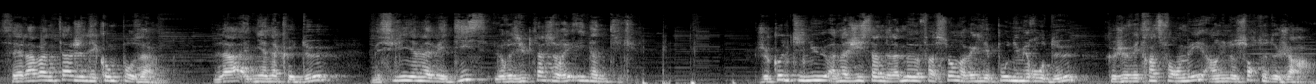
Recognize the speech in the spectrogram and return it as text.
C'est l'avantage des composants. Là, il n'y en a que deux, mais s'il y en avait 10, le résultat serait identique. Je continue en agissant de la même façon avec les pots numéro 2 que je vais transformer en une sorte de jarre.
